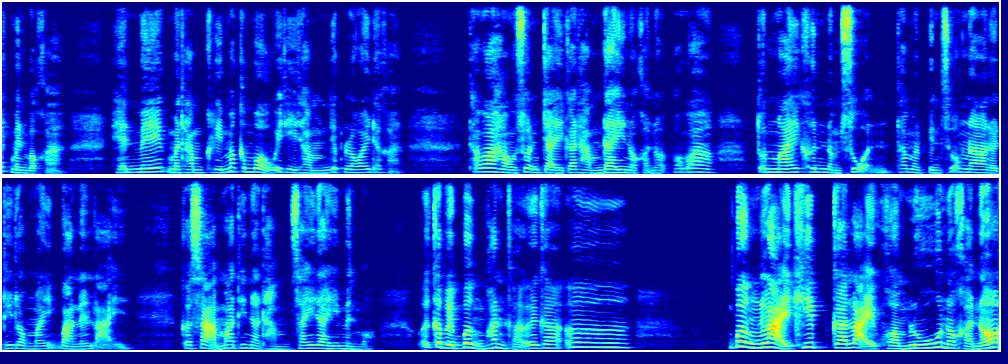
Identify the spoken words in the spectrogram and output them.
ดม่นบ่ค่ะแฮนด์เมดมาทำครีมมันก็บอกวิธีทำเรียบร้อยเด้อค่ะ ถ้าว่าเฮาสนใจก็ทำได้เนาะค่ะเนาะเพราะว่าต้นไม้ขึ้นนำสวน ถ้ามันเป็นช่วงหน้าหรือที่ดอกไม้บานหลายๆก็สามารถที่จะทำใช้ได้ม่นบ่เอ้ยก็ไปเบิ่งพันค่ะ เอ้ยก็ เออ เบิ่งหลายคลิปก็หลายความรู้เนาะค่ะเนาะ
